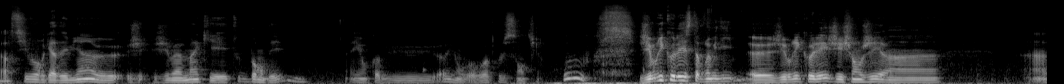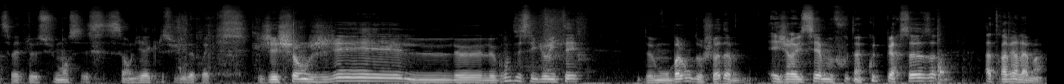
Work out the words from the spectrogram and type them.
Alors si vous regardez bien, euh, j'ai ma main qui est toute bandée. A encore du. Ah on va voir peu le sentir. J'ai bricolé cet après-midi. Euh, j'ai bricolé, j'ai changé un. ça va être le. Sûrement, c'est en lien avec le sujet d'après. J'ai changé le, groupe de sécurité de mon ballon d'eau chaude et j'ai réussi à me foutre un coup de perceuse à travers la main.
